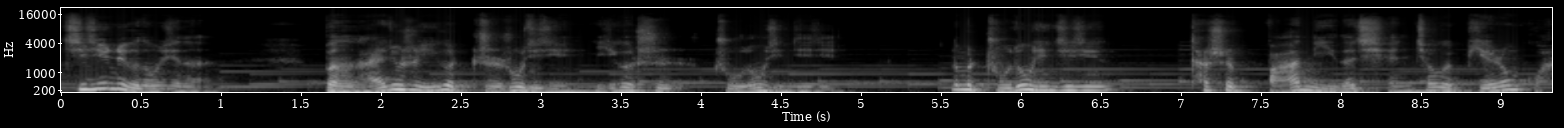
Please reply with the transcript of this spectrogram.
基金这个东西呢，本来就是一个指数基金，一个是主动型基金。那么主动型基金。它是把你的钱交给别人管。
